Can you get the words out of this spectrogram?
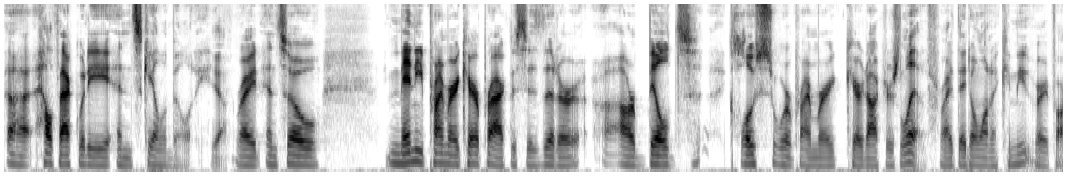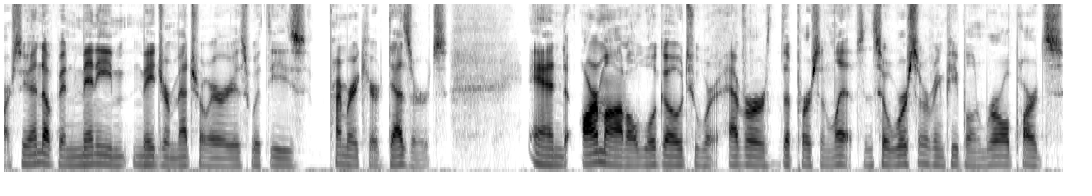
uh, health equity and scalability. Yeah. Right. And so many primary care practices that are are built close to where primary care doctors live, right? They don't want to commute very far. So you end up in many major metro areas with these primary care deserts. And our model will go to wherever the person lives. And so we're serving people in rural parts,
